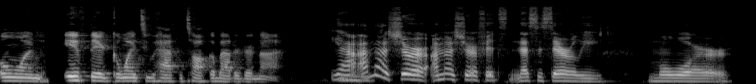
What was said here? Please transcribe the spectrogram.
on if they're going to have to talk about it or not. Yeah, mm-hmm. I'm not sure. I'm not sure if it's necessarily more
